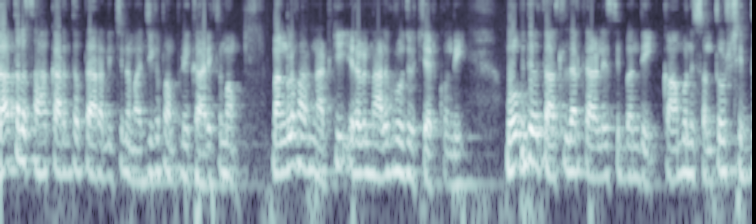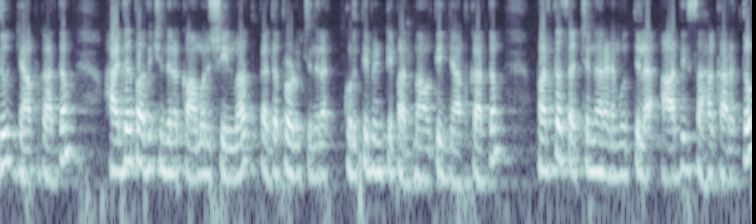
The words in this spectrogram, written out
దాతల సహకారంతో ప్రారంభించిన మజ్జిగ పంపిణీ కార్యక్రమం మంగళవారం నాటికి ఇరవై నాలుగు రోజులు చేరుకుంది. మోపిదేవి తహసీల్దార్ కార్యాలయ సిబ్బంది కాముని సంతోష్ సిద్ధు జ్ఞాపకార్థం హైదరాబాద్కు చెందిన కాముని శ్రీనివాస్ పెద్దప్రోడుకు చెందిన కృతివెంటి పద్మావతి జ్ఞాపకార్థం భర్త సత్యనారాయణమూర్తిల ఆర్థిక సహకారంతో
